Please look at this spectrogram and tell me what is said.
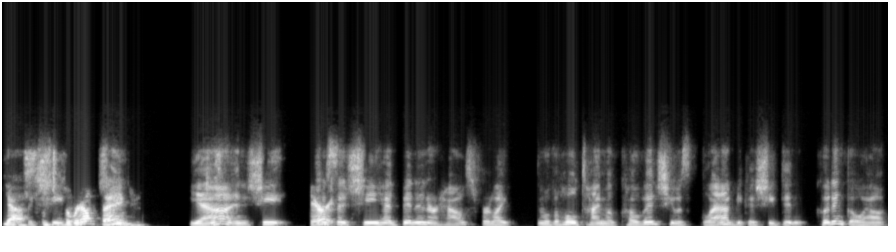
Yes, Like she- is a real she- thing. Yeah, and she Scary. she said she had been in her house for like well the whole time of COVID. She was glad because she didn't couldn't go out,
